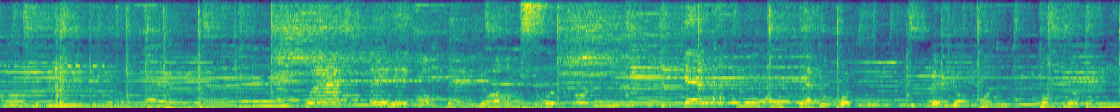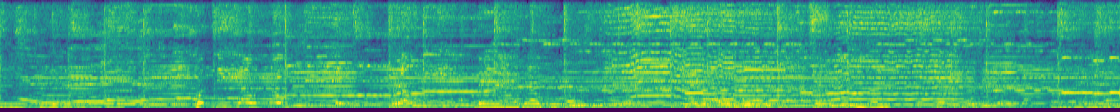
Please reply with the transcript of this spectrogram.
ผู้เดียวแควนเต้ของแม่ยอมสุดทนแกรักลูกแกทุกคนแม่ยอมทน แม่เราผู้เดียวให้เราจะเลี้ยงแม่ผู้เดียวแม่ของ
